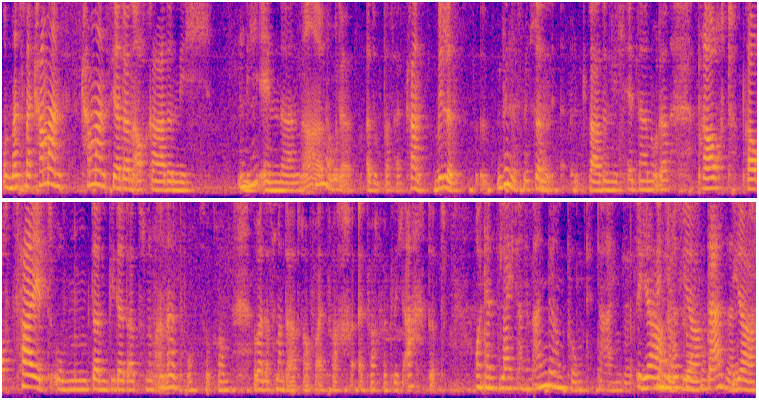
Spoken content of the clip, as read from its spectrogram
und manchmal kann man es kann man's ja dann auch gerade nicht, nicht ändern. Ne? Genau. Oder, also was heißt kann, will es äh, Will es nicht. dann gerade nicht ändern oder braucht, braucht Zeit, um dann wieder da zu einem anderen Punkt zu kommen. Aber dass man darauf einfach, einfach wirklich achtet. Und dann vielleicht an einem anderen Punkt da einsetzt. Ja, wenn die ja, Ressourcen da sind. ja.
